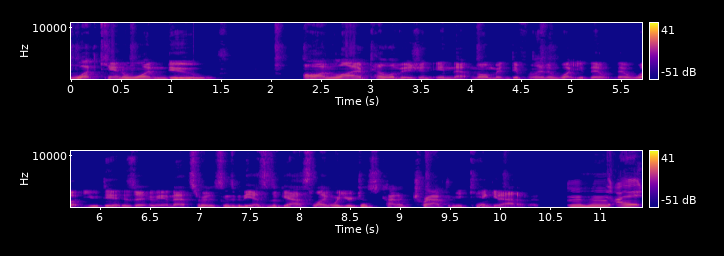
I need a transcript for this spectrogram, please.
what can one do on live television in that moment differently than what you than, than what you did? Is it? I mean, that sort of seems to be the essence of gaslighting, where you're just kind of trapped and you can't get out of it. Mm-hmm. I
